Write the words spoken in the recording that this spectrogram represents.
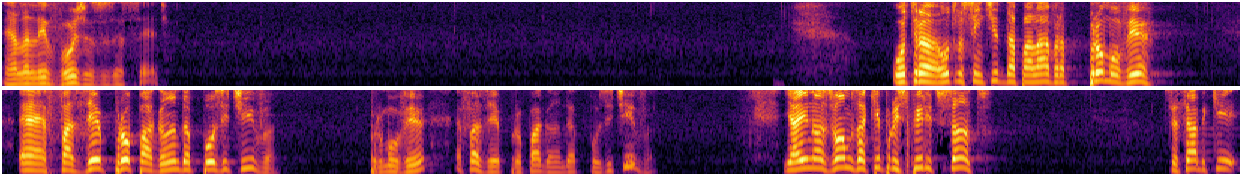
Ela levou Jesus a sério. Outra, outro sentido da palavra promover é fazer propaganda positiva. Promover é fazer propaganda positiva. E aí nós vamos aqui para o Espírito Santo. Você sabe que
